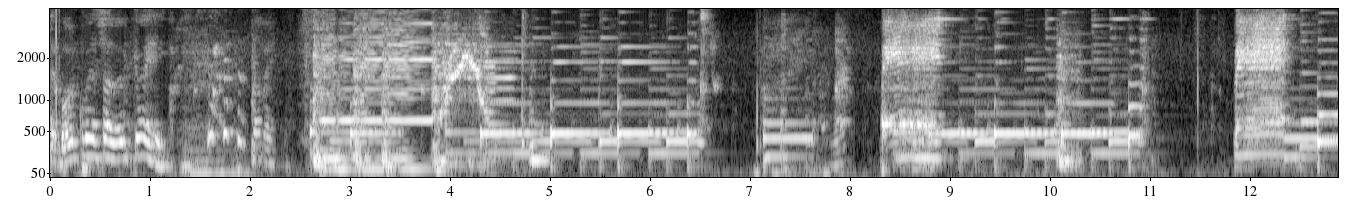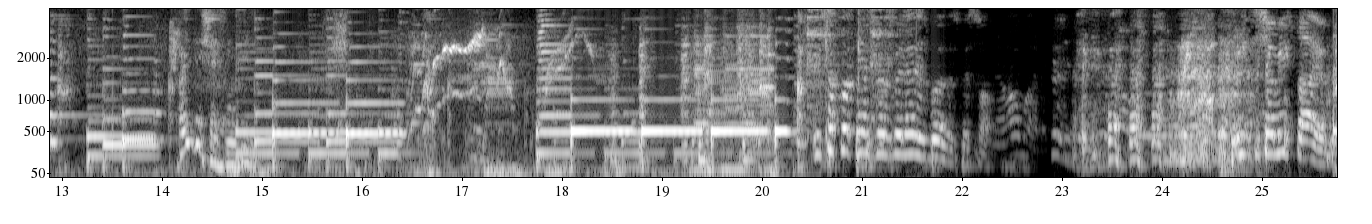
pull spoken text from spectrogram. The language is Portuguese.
É bom começar mesmo porque eu errei. Também. Vai deixar isso no vídeo. Isso acontece nas melhores bandas, pessoal. Não, mano. Por isso se chama ensaio.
